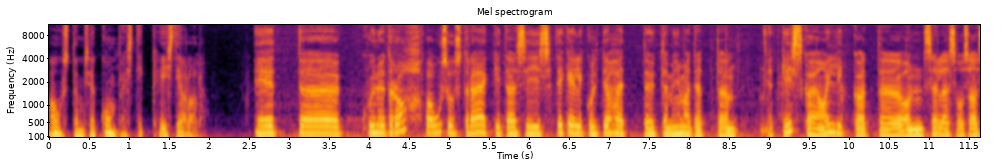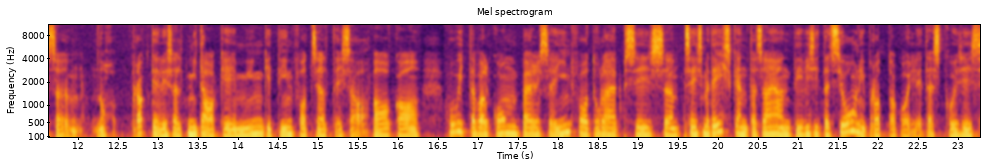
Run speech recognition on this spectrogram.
austamise kombestik Eesti alal? et äh, kui nüüd rahvausust rääkida, siis tegelikult jah, et ütleme niimoodi, et et keskaja allikad äh, on selles osas äh, noh, praktiliselt midagi, mingit infot sealt ei saa, aga huvitaval kombel see info tuleb siis seitsmeteistkümnenda sajandi visitatsiooniprotokollidest, kui siis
